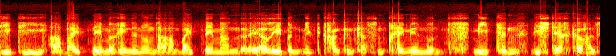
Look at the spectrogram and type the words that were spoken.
die die Arbeitnehmerinnen und Arbeitnehmer erleben mit Krankenkassenprämien und Mieten, die stärker als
